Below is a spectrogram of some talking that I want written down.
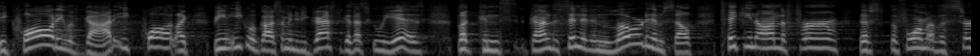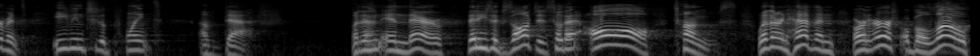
equality with God, equal, like being equal with God, something to be grasped because that's who he is, but condescended and lowered himself, taking on the, firm, the, the form of a servant, even to the point of death. But it doesn't end there. Then he's exalted so that all tongues, whether in heaven or on earth or below,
